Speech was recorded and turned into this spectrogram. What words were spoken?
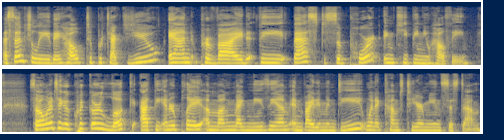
Essentially, they help to protect you and provide the best support in keeping you healthy. So, I want to take a quicker look at the interplay among magnesium and vitamin D when it comes to your immune system,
